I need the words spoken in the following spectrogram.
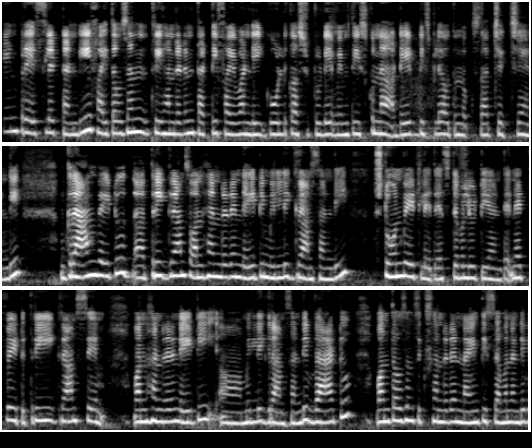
ప్లెయిన్ బ్రేస్లెట్ అండి five thousand three hundred and thirty five అండి. గోల్డ్ కాస్ట్ టుడే మేము తీసుకున్న డేట్ డిస్ప్లే అవుతుంది. ఒకసారి చెక్ చేయండి. Gram weight three grams one hundred and eighty milligrams అండి. స్టోన్ వెయిట్ లేదు ఎస్డబ్ల్యూటీ అంటే net weight three grams same one hundred and eighty milligrams అండి. VAT one thousand six hundred and ninety seven అండి.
